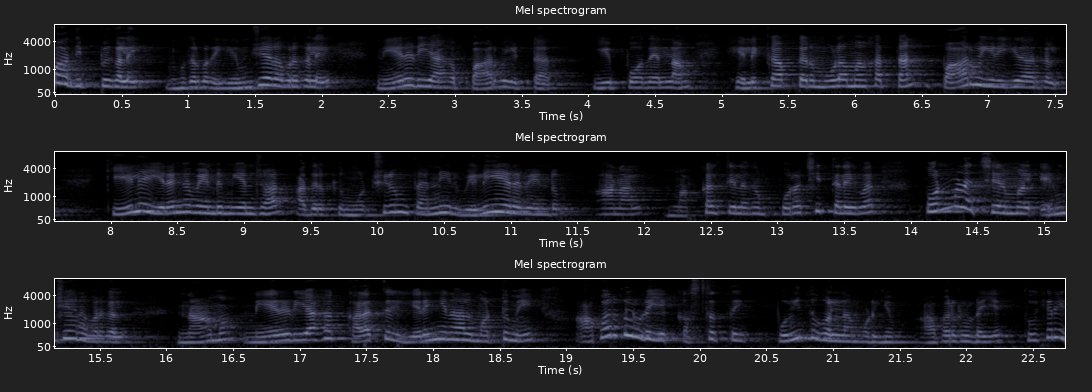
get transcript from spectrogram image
பாதிப்புகளை முதல்வர் எம்ஜிஆர் அவர்களே நேரடியாக பார்வையிட்டார். இப்போதெல்லாம் ஹெலிகாப்டர் மூலமாகத்தான் பார்வையிடுகிறார்கள். கீழே இறங்க வேண்டும் என்றால் அதற்கு முற்றிலும் தண்ணீர் வெளியேற வேண்டும். ஆனால் மக்கள் திலகம் புரட்சி தலைவர் பொன்மனச்செம்மல் எம்ஜிஆர் அவர்கள் நாமும் நேரடியாக களத்தில் இறங்கினால் மட்டுமே அவர்களுடைய கஷ்டத்தை புரிந்து கொள்ள முடியும். அவர்களுடைய துயரை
